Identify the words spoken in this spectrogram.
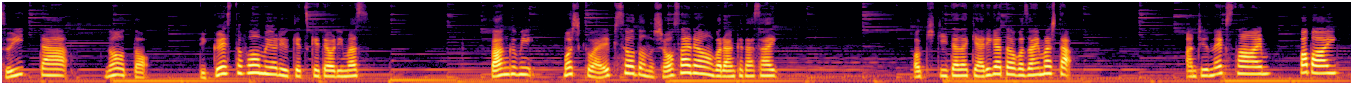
Twitter、ノート、リクエストフォームより受け付けております。番組もしくはエピソードの詳細欄をご覧ください。お聞きいただきありがとうございました。Until next time, bye bye!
